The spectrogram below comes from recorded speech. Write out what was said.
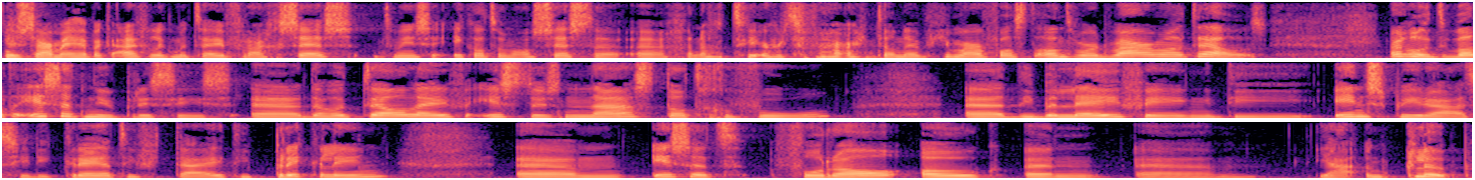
Dus daarmee heb ik eigenlijk meteen vraag 6. Tenminste, ik had hem als zesde uh, genoteerd. Maar dan heb je maar vast antwoord. Waarom hotels? Maar goed, wat is het nu precies? Uh, de hotelleven is dus naast dat gevoel, uh, die beleving, die inspiratie, die creativiteit, die prikkeling, um, is het vooral ook een, um, ja, een club.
